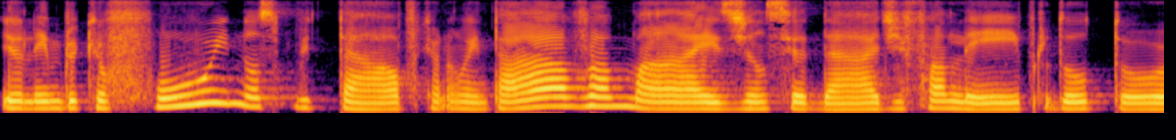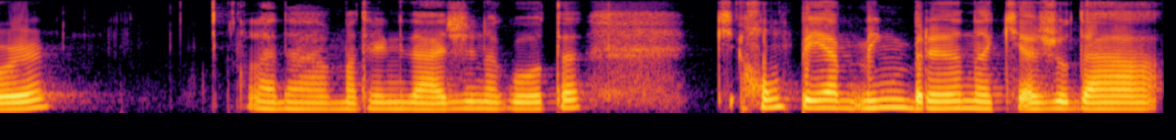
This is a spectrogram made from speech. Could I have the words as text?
Eu lembro que eu fui no hospital porque eu não aguentava mais de ansiedade. Falei pro doutor lá da maternidade na gota que romper a membrana que ajudar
